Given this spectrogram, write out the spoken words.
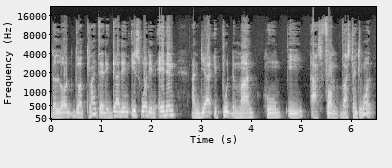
the Lord God planted a garden eastward in Eden, and there he put the man whom he has formed. Verse 21.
